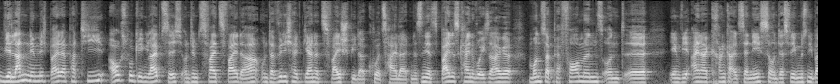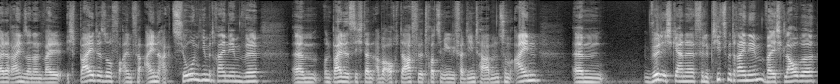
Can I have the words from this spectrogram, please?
Wir landen nämlich bei der Partie Augsburg gegen Leipzig und dem 2-2 da und da würde ich halt gerne zwei Spieler kurz highlighten. Das sind jetzt beides keine, wo ich sage, Monster Performance und äh, irgendwie einer kranker als der nächste und deswegen müssen die beide rein, sondern weil ich beide so vor allem für eine Aktion hier mit reinnehmen will ähm, und beide sich dann aber auch dafür trotzdem irgendwie verdient haben. Zum einen ähm, würde ich gerne Philipp Tietz mit reinnehmen, weil ich glaube,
